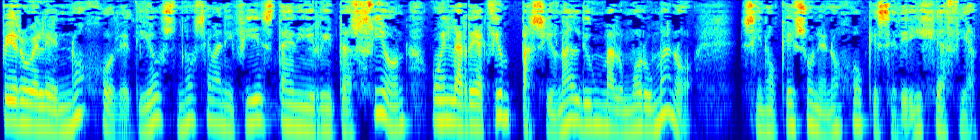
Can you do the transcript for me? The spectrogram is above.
Pero el enojo de Dios no se manifiesta en irritación o en la reacción pasional de un mal humor humano, sino que es un enojo que se dirige hacia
